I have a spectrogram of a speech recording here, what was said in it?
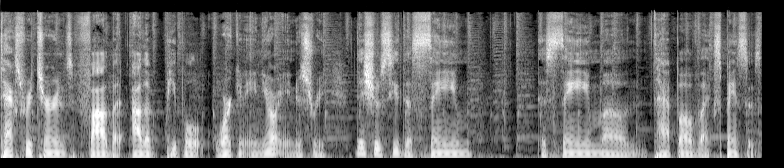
tax returns filed by other people working in your industry, they should see the same the same um, type of expenses.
